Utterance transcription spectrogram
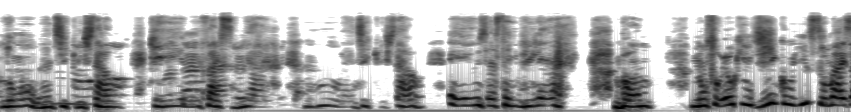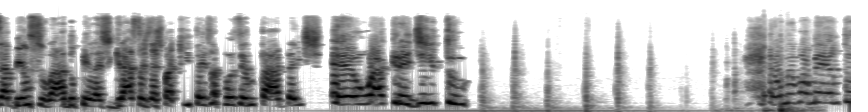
lua de cristal que me faz sonhar. Lua de cristal, eu já sei brilhar. Bom, não sou eu quem digo isso, mas abençoado pelas graças das Paquitas aposentadas, eu acredito! É o meu momento!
